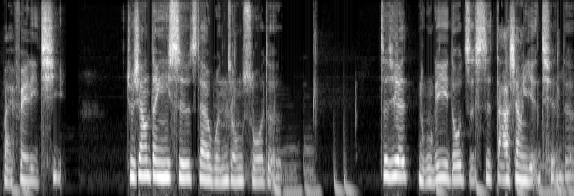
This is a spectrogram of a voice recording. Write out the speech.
白费力气。就像邓医师在文中说的，这些努力都只是大象眼前的，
